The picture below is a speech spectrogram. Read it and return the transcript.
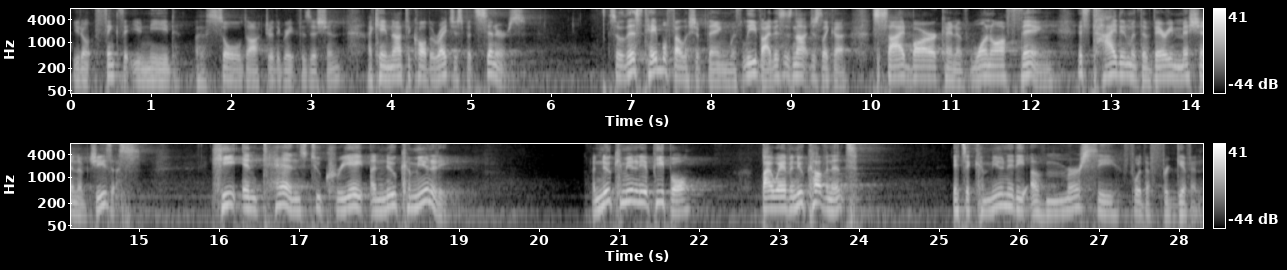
You don't think that you need a soul doctor, the great physician. I came not to call the righteous, but sinners. So, this table fellowship thing with Levi, this is not just like a sidebar kind of one off thing. It's tied in with the very mission of Jesus. He intends to create a new community, a new community of people by way of a new covenant. It's a community of mercy for the forgiven.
